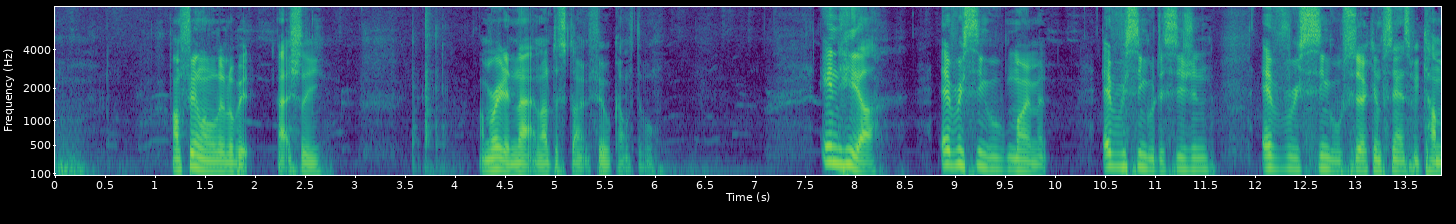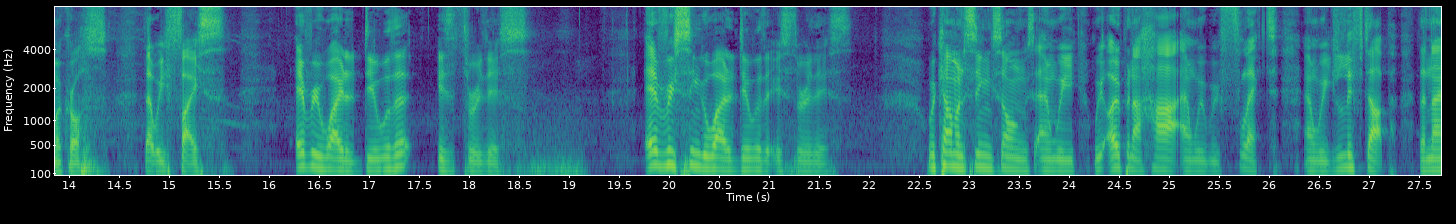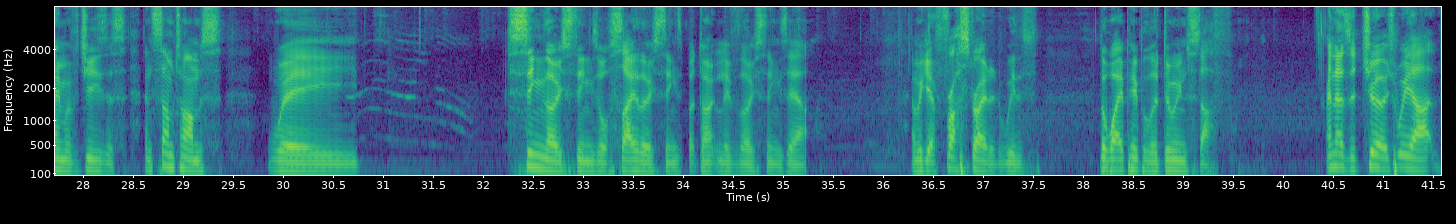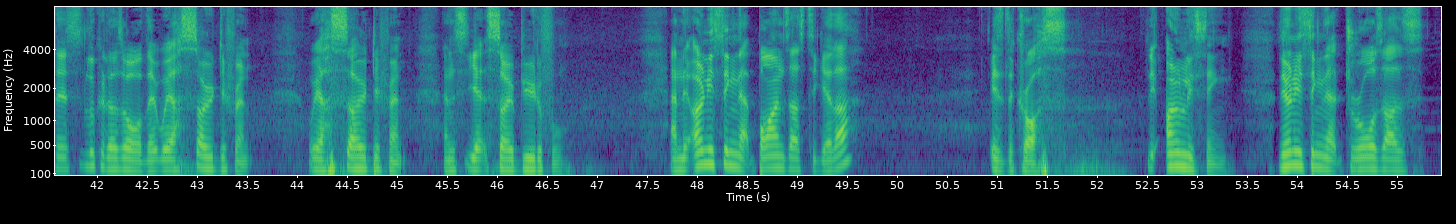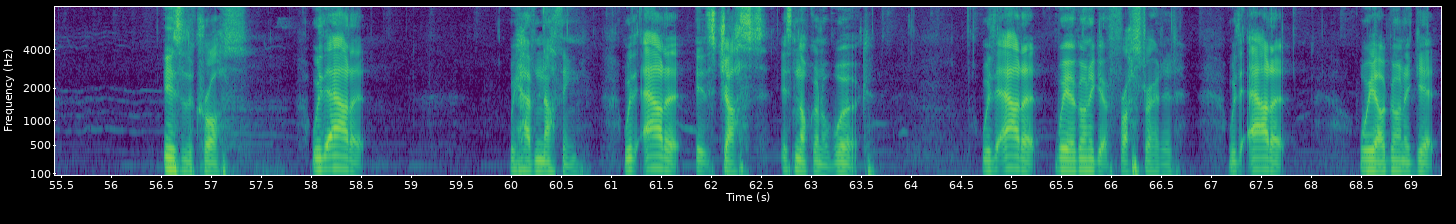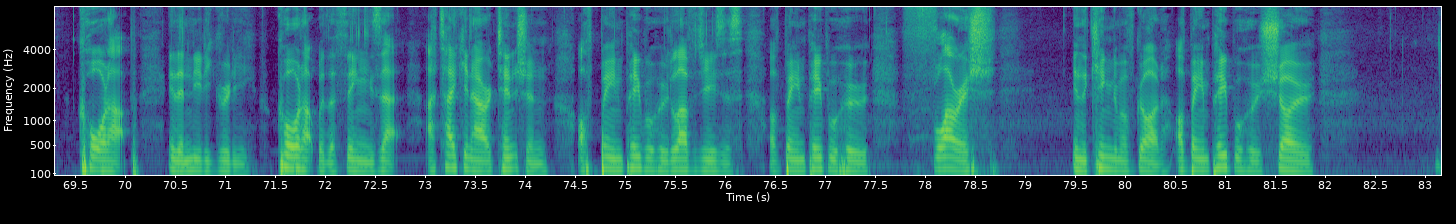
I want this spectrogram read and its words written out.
I'm feeling a little bit actually. I'm reading that and I just don't feel comfortable. In here, every single moment, every single decision, every single circumstance we come across that we face, every way to deal with it is through this. Every single way to deal with it is through this we come and sing songs and we, we open our heart and we reflect and we lift up the name of Jesus. And sometimes we sing those things or say those things but don't live those things out. And we get frustrated with the way people are doing stuff. And as a church, we are, this, look at us all, that we are so different. We are so different and yet so beautiful. And the only thing that binds us together is the cross. The only thing, the only thing that draws us is the cross. Without it, we have nothing. Without it, it's just, it's not going to work. Without it, we are going to get frustrated. Without it, we are going to get caught up in the nitty gritty, caught up with the things that are taking our attention of being people who love Jesus, of being people who flourish in the kingdom of God, of being people who show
